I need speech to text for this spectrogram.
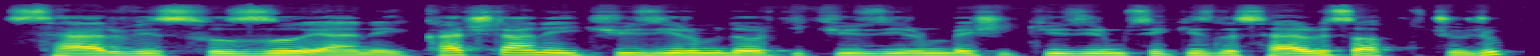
servis hızı yani kaç tane 224, 225, 228 ile servis attı çocuk.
